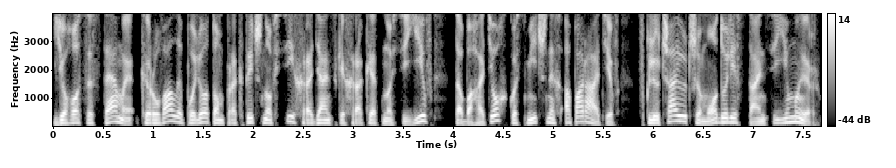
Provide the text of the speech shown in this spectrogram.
Його системи керували польотом практично всіх радянських ракет-носіїв та багатьох космічних апаратів, включаючи модулі станції Мир.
